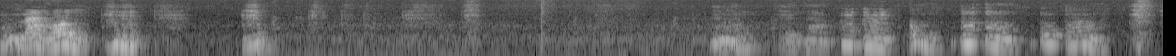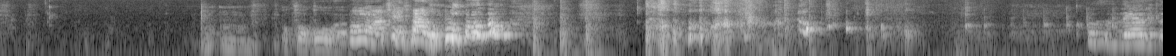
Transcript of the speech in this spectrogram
Mm, my home. Mm-mm. Mm, mm-mm. Mm-mm. Fuck over. Hold on, I can't swallow. This is nasty.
